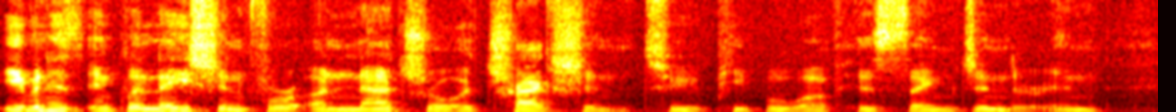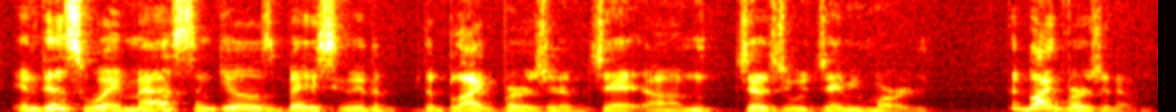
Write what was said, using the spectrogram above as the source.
Even his inclination for unnatural attraction to people of his same gender. In in this way, Massingale is basically the, the black version of J, um, Jesuit Jamie Martin, the black version of him.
